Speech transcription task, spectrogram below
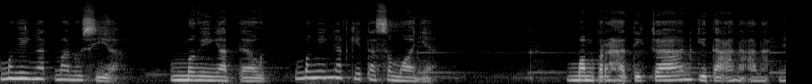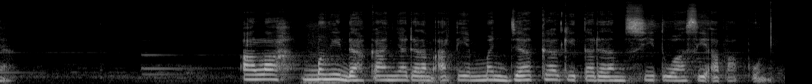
mengingat manusia, mengingat Daud, mengingat kita semuanya, memperhatikan kita anak-anaknya Allah mengindahkannya dalam arti menjaga kita dalam situasi apa pun.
